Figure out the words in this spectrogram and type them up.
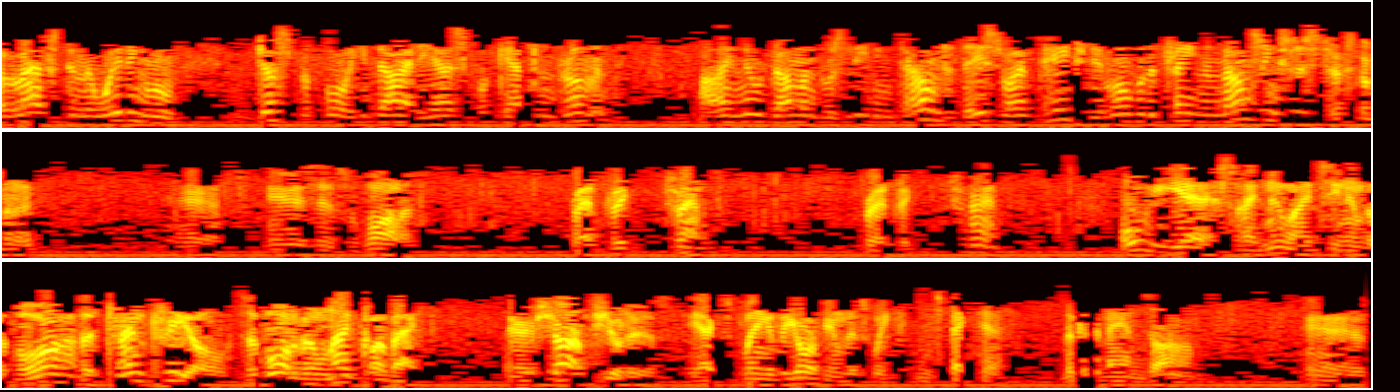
collapsed in the waiting room. Just before he died, he asked for Captain Drummond. I knew Drummond was leaving town today, so I paged him over the train announcing system. Just a minute. Here, here's his wallet. Frederick Trent. Frederick Trent. Oh, yes, I knew I'd seen him before. The Trent Trio. It's a vaudeville nightclub act. They're sharpshooters. The act's playing at the Orpheum this week. Inspector, look at the man's arm. Yes,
